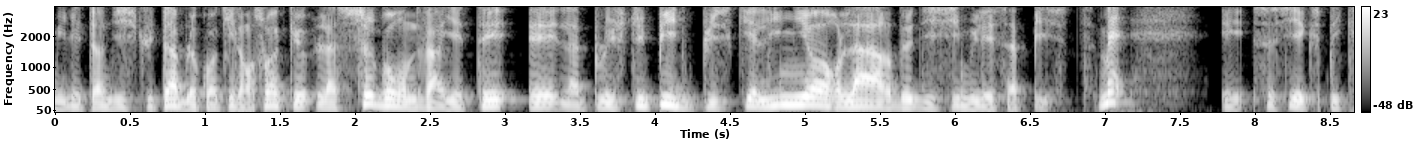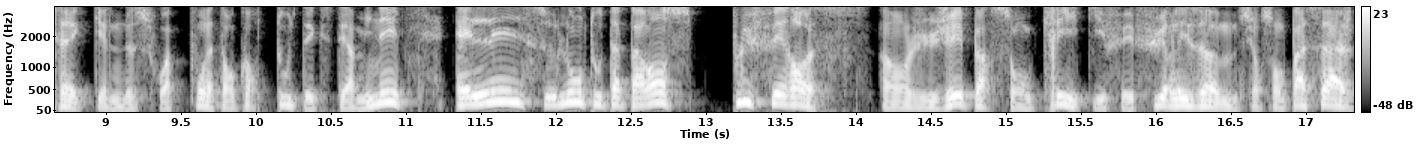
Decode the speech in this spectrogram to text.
Il est indiscutable, quoi qu'il en soit, que la seconde variété est la plus stupide puisqu'elle ignore l'art de dissimuler sa piste. Mais, et ceci expliquerait qu'elle ne soit point encore toute exterminée, elle est, selon toute apparence, plus féroce, à en juger par son cri qui fait fuir les hommes sur son passage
